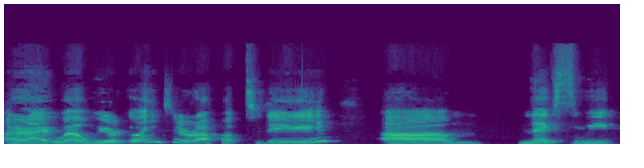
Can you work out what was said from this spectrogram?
All right. Well, we're going to wrap up today. Um, next week,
